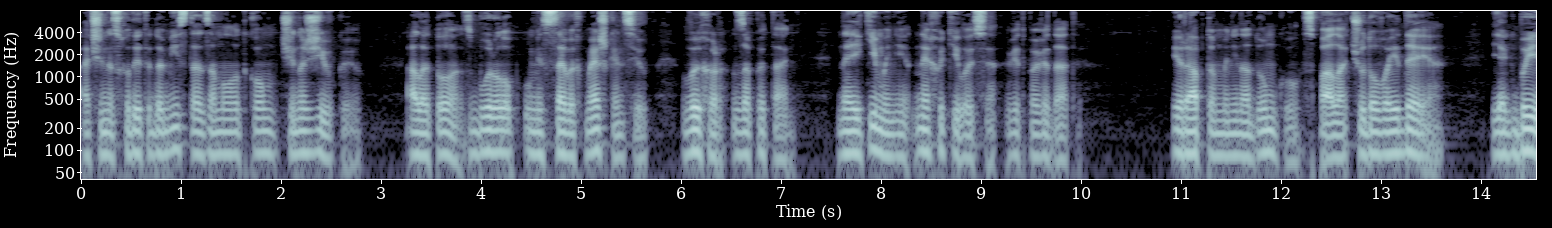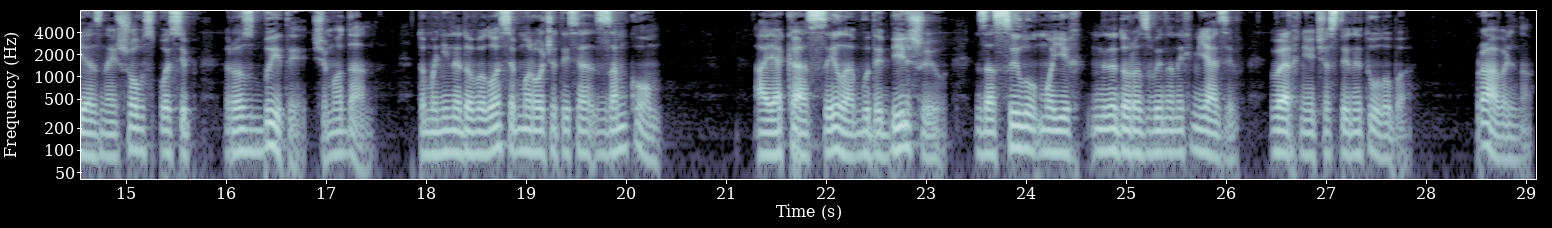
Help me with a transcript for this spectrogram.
а чи не сходити до міста за молотком чи ножівкою, але то збурило б у місцевих мешканців вихор запитань, на які мені не хотілося відповідати. І раптом мені на думку спала чудова ідея якби я знайшов спосіб розбити чемодан, то мені не довелося б морочитися з замком. А яка сила буде більшою за силу моїх недорозвинених м'язів верхньої частини тулуба? Правильно,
